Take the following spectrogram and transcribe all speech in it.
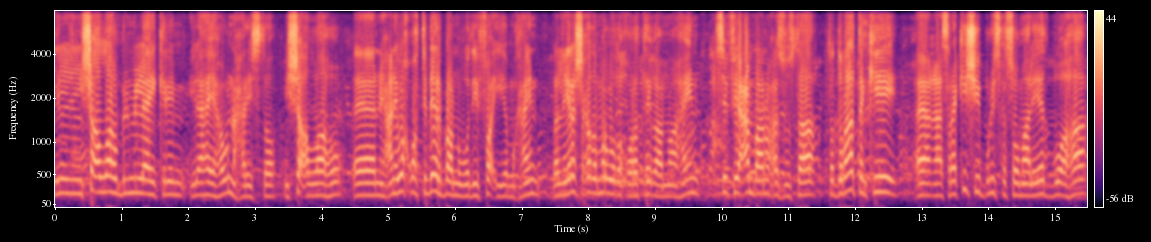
insha allahu bilmillaahi kariim ilaahay ha u naxariisto insha allahu yani wakhti dheer baannu wadiifo iyo makayn dhallinyaro shaqada mar wada qoratay baannu ahayn. Si fiican baan u xasuustaa. Toddobaatankii saraakiishii booliiska soomaaliyeed buu ahaa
